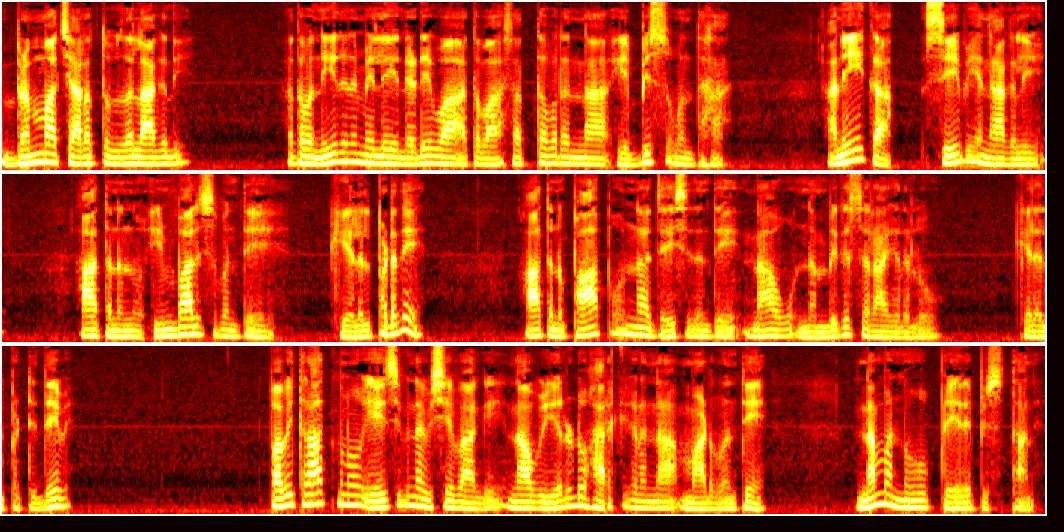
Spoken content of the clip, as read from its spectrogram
ಬ್ರಹ್ಮಚಾರತ್ವದಲ್ಲಾಗಲಿ ಅಥವಾ ನೀರಿನ ಮೇಲೆ ನಡೆಯುವ ಅಥವಾ ಸತ್ತವರನ್ನು ಎಬ್ಬಿಸುವಂತಹ ಅನೇಕ ಸೇವೆಯನ್ನಾಗಲಿ ಆತನನ್ನು ಹಿಂಬಾಲಿಸುವಂತೆ ಕೇಳಲ್ಪಡದೆ ಆತನು ಪಾಪವನ್ನು ಜಯಿಸಿದಂತೆ ನಾವು ನಂಬಿಗಸರಾಗಿರಲು ಕೇಳಲ್ಪಟ್ಟಿದ್ದೇವೆ. ಪವಿತ್ರಾತ್ಮನು ಯೇಸುವಿನ ವಿಷಯವಾಗಿ ನಾವು ಎರಡು ಹರಕೆಗಳನ್ನು ಮಾಡುವಂತೆ ನಮ್ಮನ್ನು ಪ್ರೇರೇಪಿಸುತ್ತಾನೆ.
